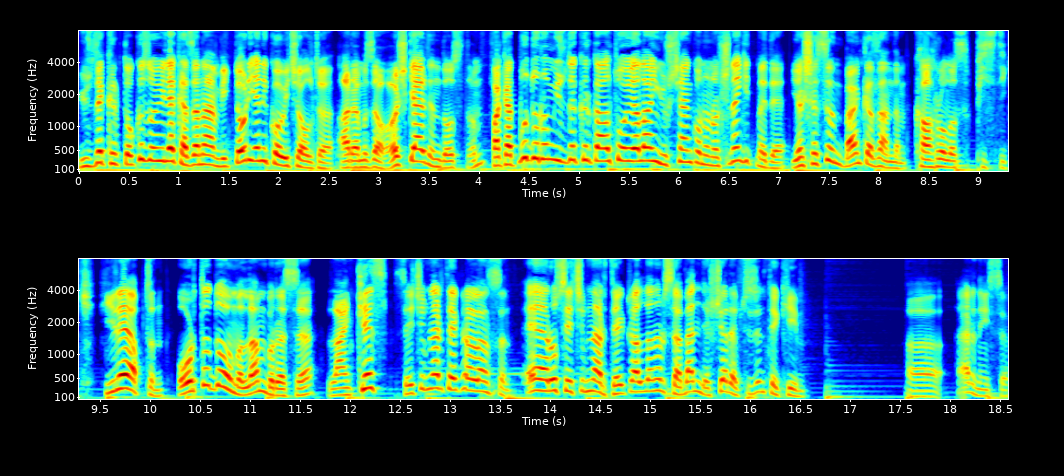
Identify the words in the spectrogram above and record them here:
%49 oyuyla kazanan Viktor Yanukovych oldu. Aramıza hoş geldin dostum. Fakat bu durum %46 oy alan Yushchenko'nun hoşuna gitmedi. Yaşasın ben kazandım. Kahrolası pislik. Hile yaptın. Orta Doğu mu lan burası? Lan kes. Seçimler tekrarlansın. Eğer o seçimler tekrarlanırsa ben de şerefsizin tekiyim. Aa, her neyse.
